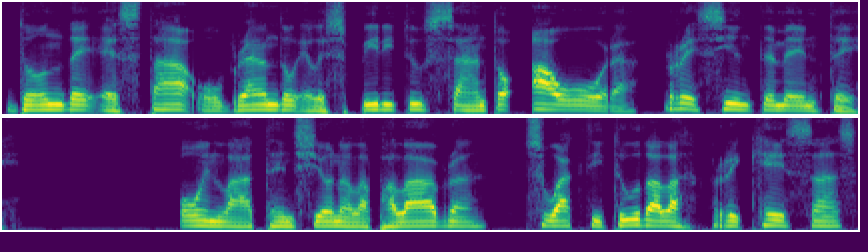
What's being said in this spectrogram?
donde está obrando el Espíritu Santo ahora, recientemente, o en la atención a la palabra, su actitud a las riquezas,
